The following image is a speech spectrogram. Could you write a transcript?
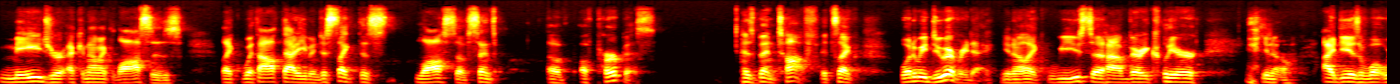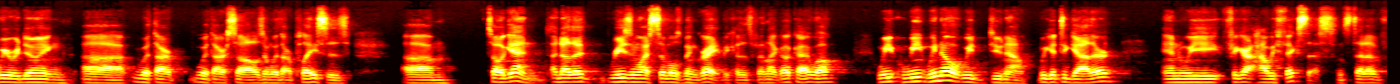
major economic losses, like without that, even just like this loss of sense of, of purpose has been tough. It's like, what do we do every day? You know, like we used to have very clear, you know, ideas of what we were doing uh, with our with ourselves and with our places. Um, so again, another reason why CIVL's been great because it's been like, okay, well, we, we, we know what we do now. We get together and we figure out how we fix this instead of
